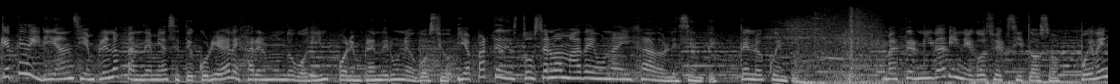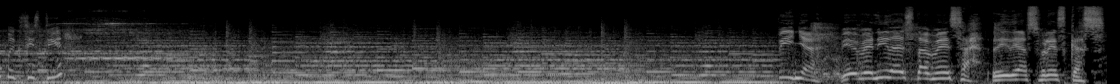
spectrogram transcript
¿Qué te dirían si en plena pandemia se te ocurriera dejar el mundo godín por emprender un negocio y aparte de esto ser mamá de una hija adolescente? Te lo cuento. Maternidad y negocio exitoso, ¿pueden coexistir? Piña, bienvenida a esta mesa de ideas frescas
